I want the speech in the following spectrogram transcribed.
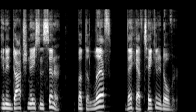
an indoctrination center, but the left, they have taken it over.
